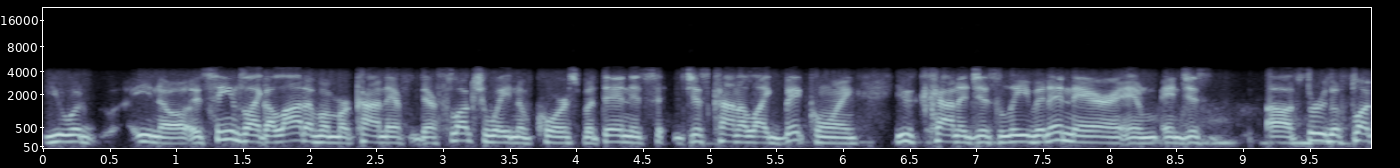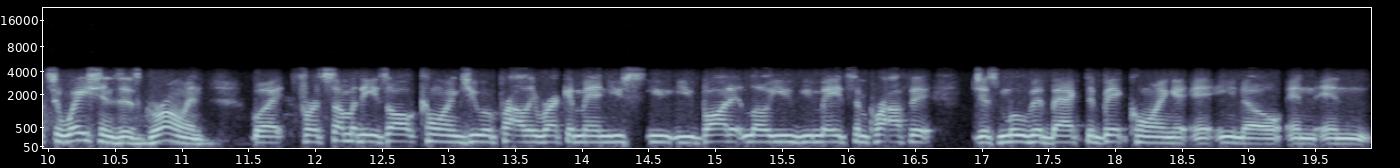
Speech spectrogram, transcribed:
You would, you know, it seems like a lot of them are kind of they're fluctuating, of course, but then it's just kind of like Bitcoin. You kind of just leave it in there and and just uh, through the fluctuations is growing. But for some of these altcoins, you would probably recommend you you, you bought it low, you you made some profit, just move it back to Bitcoin, you know, and and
